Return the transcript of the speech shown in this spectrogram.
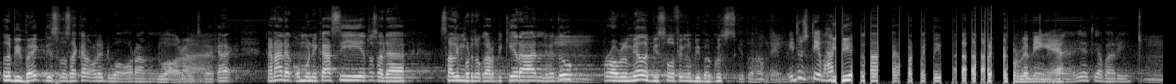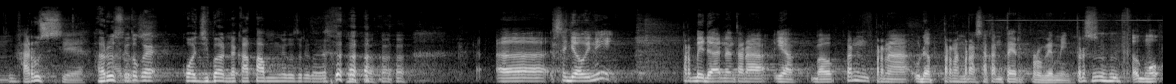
lebih baik diselesaikan oleh dua orang. Dua orang. ceritanya. Karena, karena ada komunikasi, terus ada saling bertukar pikiran, dan itu problemnya lebih solving lebih bagus gitu Hmm. Harusnya. Itu setiap hari Dia programming ya? Iya, tiap hari. Hmm, harus ya? Harus, itu kayak kewajiban, ada katam gitu ceritanya. Eh, sejauh ini perbedaan antara ya kan pernah udah pernah merasakan pair programming terus ngo-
